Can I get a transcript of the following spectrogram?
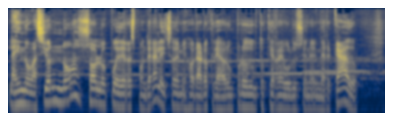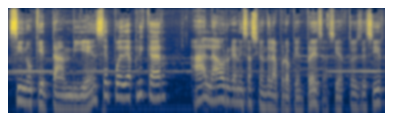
La innovación no solo puede responder al hecho de mejorar o crear un producto que revolucione el mercado, sino que también se puede aplicar a la organización de la propia empresa, ¿cierto? Es decir,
